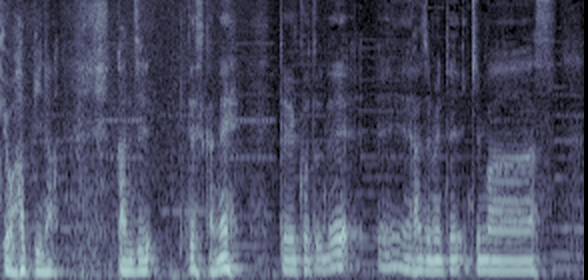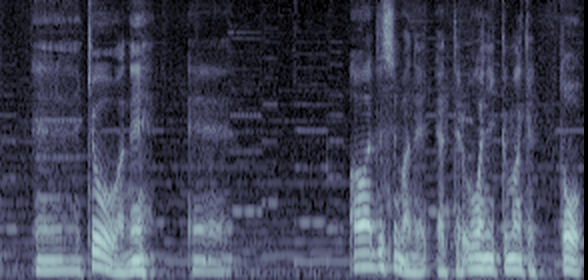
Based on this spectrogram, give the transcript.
今日ハッピーな感じですかね。ということで、えー、始めていきます。えー、今日はね、えー、淡路島でやってるオーガニックマーケット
